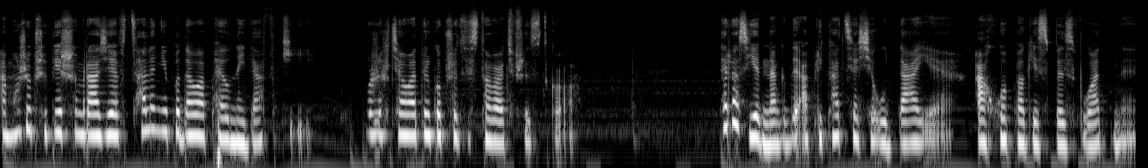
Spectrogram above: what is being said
A może przy pierwszym razie wcale nie podała pełnej dawki. Może chciała tylko przetestować wszystko. Teraz jednak, gdy aplikacja się udaje, a chłopak jest bezwładny,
